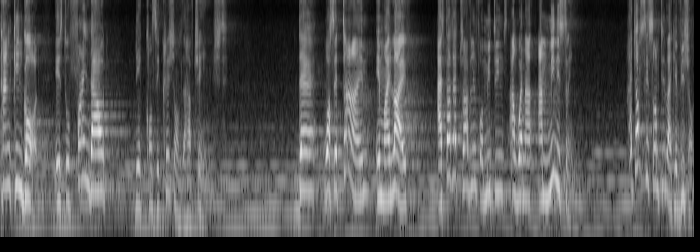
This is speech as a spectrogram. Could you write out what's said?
thanking God is to find out the consecrations that have changed. There was a time in my life I started traveling for meetings, and when I, I'm ministering, I just see something like a vision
